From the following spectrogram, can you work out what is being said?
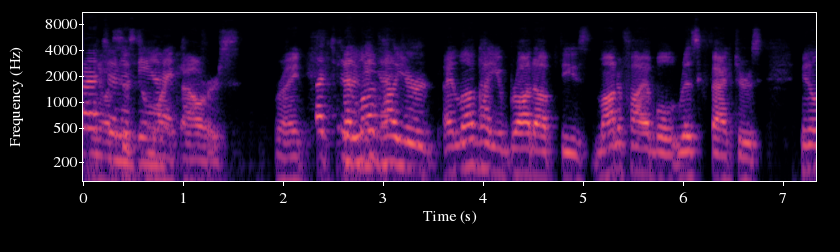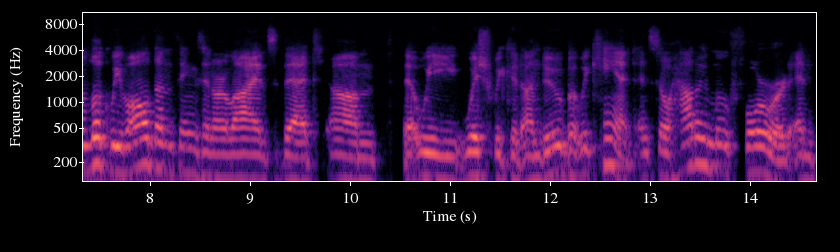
you know, a system advantage. like ours, right? I love how you're. I love how you brought up these modifiable risk factors. You know, look, we've all done things in our lives that um, that we wish we could undo, but we can't. And so, how do we move forward? And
